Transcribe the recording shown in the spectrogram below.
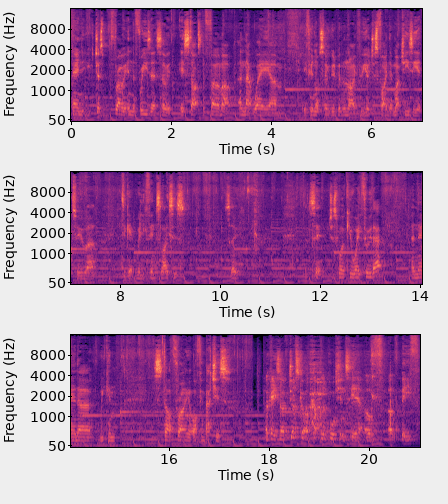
then you just throw it in the freezer so it, it starts to firm up. And that way um, if you're not so good with a knife you'll just find it much easier to uh, to get really thin slices. So that's it, just work your way through that. And then uh, we can start frying it off in batches. Okay, so I've just got a couple of portions here of, of beef.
